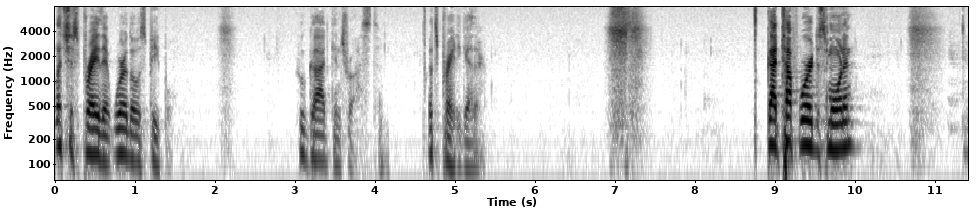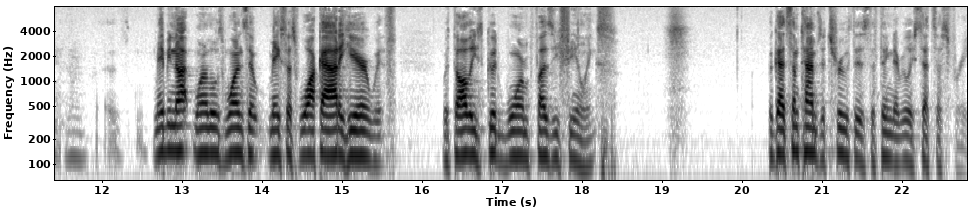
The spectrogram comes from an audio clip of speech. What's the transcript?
Let's just pray that we're those people who God can trust. Let's pray together. Got tough word this morning. Maybe not one of those ones that makes us walk out of here with, with all these good, warm, fuzzy feelings. But God, sometimes the truth is the thing that really sets us free.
